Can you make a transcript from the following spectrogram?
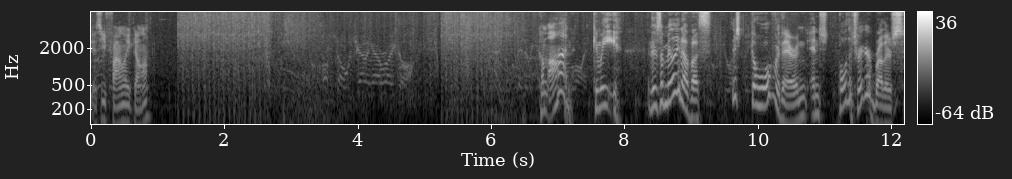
Is he finally gone? Come on. Can we... There's a million of us. Just go over there and, and pull the trigger, brothers.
